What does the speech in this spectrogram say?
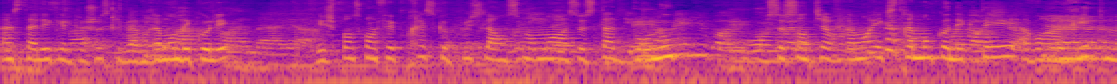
installer quelque chose qui va vraiment décoller. Et je pense qu'on le fait presque plus là en ce moment, à ce stade, pour nous, pour se sentir vraiment extrêmement connecté, avoir un rythme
